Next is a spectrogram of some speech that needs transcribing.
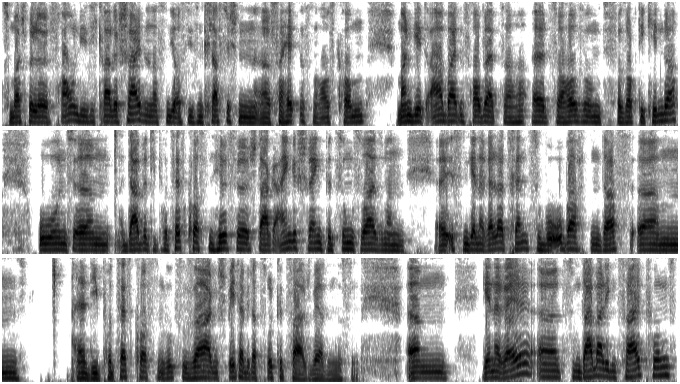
zum Beispiel äh, Frauen, die sich gerade scheiden lassen, die aus diesen klassischen äh, Verhältnissen rauskommen. Mann geht arbeiten, Frau bleibt zu, äh, zu Hause und versorgt die Kinder. Und ähm, da wird die Prozesskostenhilfe stark eingeschränkt, beziehungsweise man äh, ist ein genereller Trend zu beobachten, dass ähm, äh, die Prozesskosten sozusagen später wieder zurückgezahlt werden müssen. Ähm, generell äh, zum damaligen Zeitpunkt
